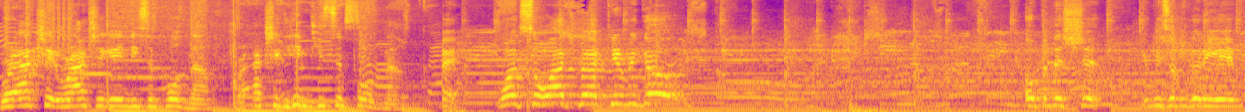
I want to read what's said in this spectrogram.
We're actually we're actually getting decent pulls now. We're actually getting decent pulls now. Okay, ones to watch back? Here we go. Open this shit. Give me some good game.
